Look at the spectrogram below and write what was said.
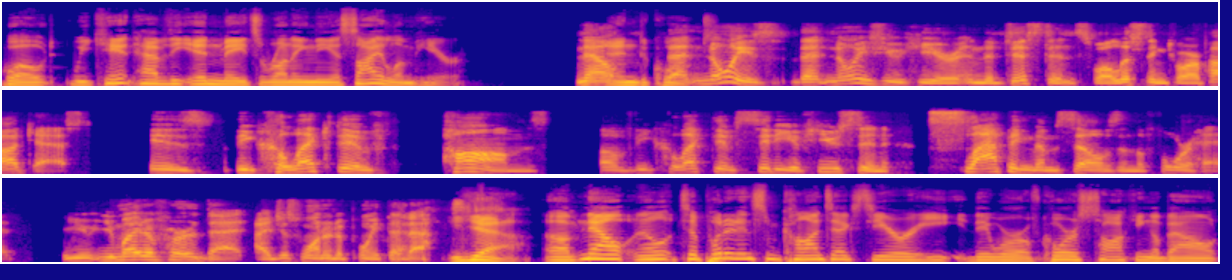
"quote We can't have the inmates running the asylum here." Now End quote. that noise that noise you hear in the distance while listening to our podcast is the collective palms of the collective city of Houston slapping themselves in the forehead. You you might have heard that. I just wanted to point that out. Yeah. Um, now, now, to put it in some context here, he, they were, of course, talking about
